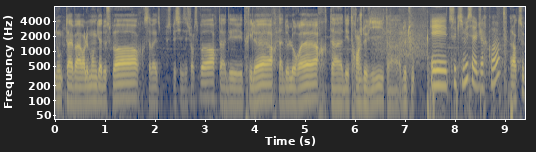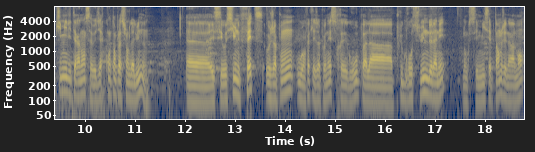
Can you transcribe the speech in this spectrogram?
Donc, tu vas avoir le manga de sport, ça va être spécialisé sur le sport. T'as des thrillers, t'as de l'horreur, t'as des tranches de vie, t'as de tout. Et Tsukimi, ça veut dire quoi? Alors Tsukimi littéralement ça veut dire contemplation de la lune. Euh, et c'est aussi une fête au Japon où en fait les Japonais se regroupent à la plus grosse lune de l'année. Donc c'est mi-septembre généralement.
